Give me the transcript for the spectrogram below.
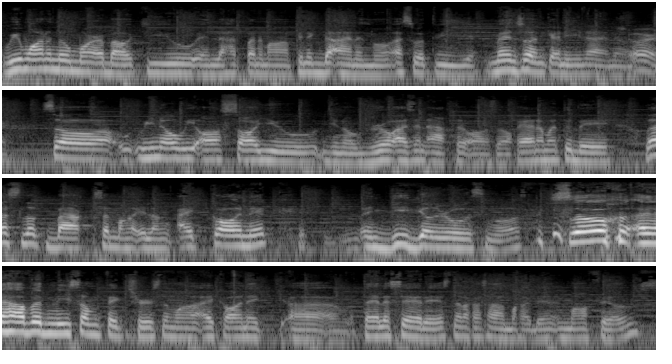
we want to know more about you and lahat pa ng mga pinagdaanan mo as what we mentioned kanina. No? Sure. So, we know we all saw you, you know, grow as an actor also. Kaya naman today, let's look back sa mga ilang iconic and giggle roles mo. so, I have with me some pictures ng mga iconic uh, teleseries na nakasama ka din in mga films.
